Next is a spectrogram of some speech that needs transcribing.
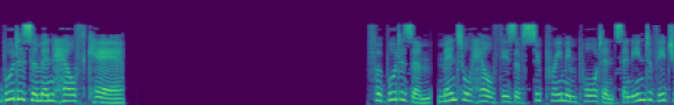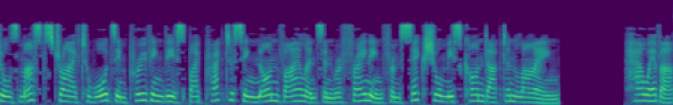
Buddhism and healthcare. For Buddhism, mental health is of supreme importance and individuals must strive towards improving this by practicing non-violence and refraining from sexual misconduct and lying. However,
